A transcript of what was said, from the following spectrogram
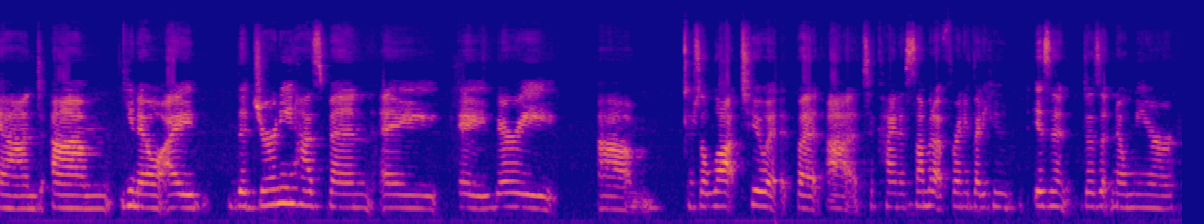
And, um, you know, I, the journey has been a, a very, um, there's a lot to it, but uh, to kind of sum it up for anybody who isn't doesn't know me or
